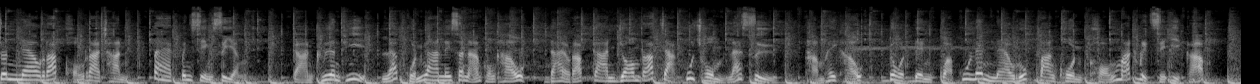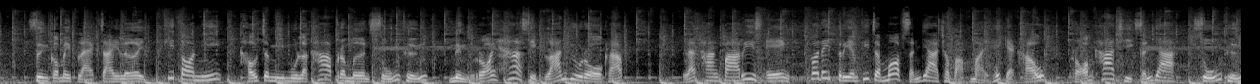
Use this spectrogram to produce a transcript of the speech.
จนแนวรับของราชันแตกเป็นเสี่ยงเสี่ยงๆการเคลื่อนที่และผลงานในสนามของเขา ได้รับการยอมรับจากผู้ชมและสื่อทำให้เขาโดดเด่นกว่าผู้เล่นแนวรุกบางคนของมาดริดเสียอีกครับ ซึ่งก็ไม่แปลกใจเลย ที่ตอนนี้เขาจะมีมูลค่าประเมินสูงถึง 150 ล้านยูโรครับ และทางปารีสเองก็ได้เตรียมที่จะมอบสัญญาฉบับใหม่ให้แก่เขา พร้อมค่าฉีกสัญญาสูงถึง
